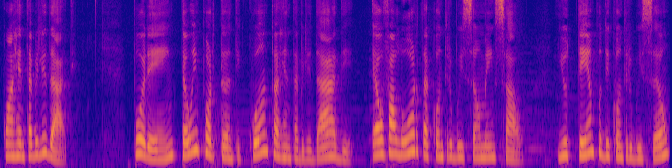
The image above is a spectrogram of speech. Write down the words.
com a rentabilidade. Porém, tão importante quanto a rentabilidade é o valor da contribuição mensal e o tempo de contribuição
